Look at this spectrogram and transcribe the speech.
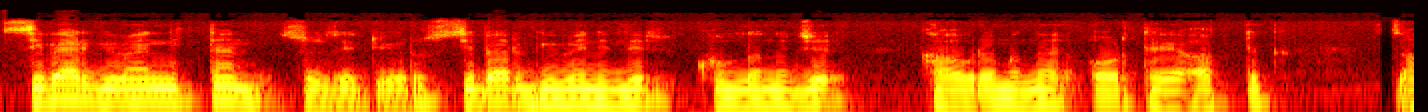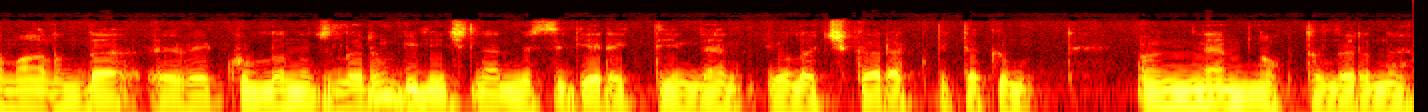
siber güvenlikten söz ediyoruz. Siber güvenilir kullanıcı kavramını ortaya attık. Zamanında e, ve kullanıcıların bilinçlenmesi gerektiğinden yola çıkarak bir takım önlem noktalarını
